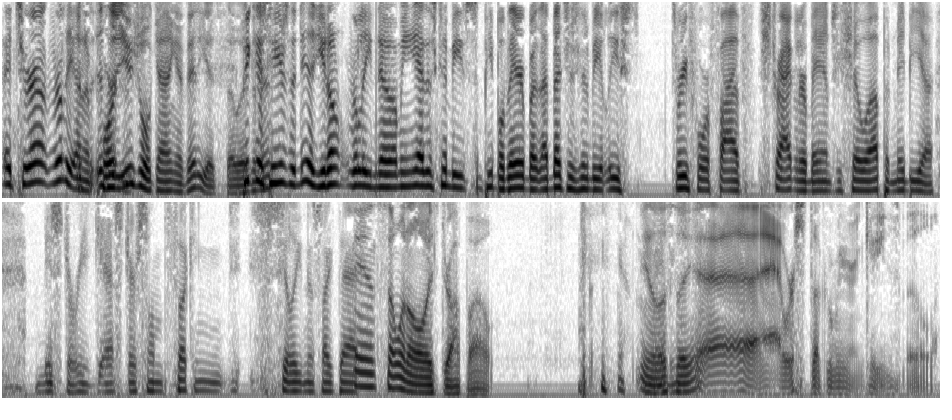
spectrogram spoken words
it's re- really It's, unimportant. it's a usual gang of idiots, though. Because here's the deal: you don't really know. I mean, yeah, there's going to be some people there, but I bet there's going to be at least three, four, five straggler bands who show up, and maybe a mystery guest or some fucking silliness like that. and someone will always drop out. you know, they'll say, ah, "We're stuck over here in Gainesville."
